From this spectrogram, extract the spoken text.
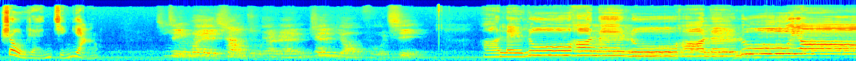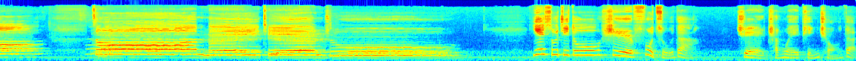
受人敬仰。敬畏上主的人真有福气。哈利路，哈利路，哈利路亚！赞美天主。耶稣基督是富足的，却成为贫穷的，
